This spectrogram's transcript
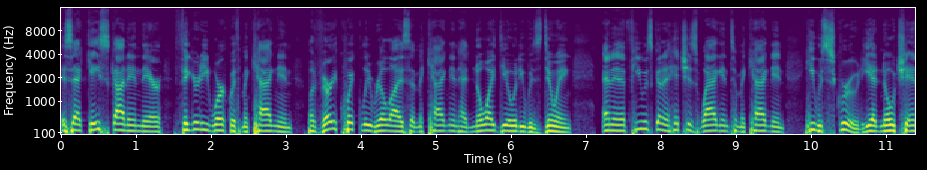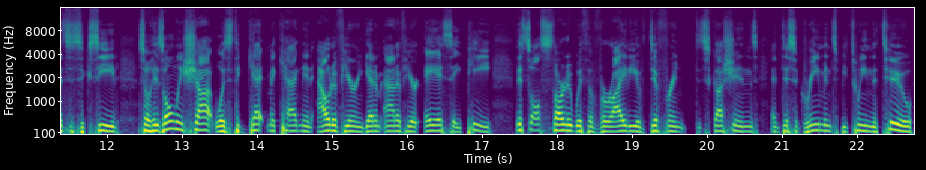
is that Gase got in there, figured he'd work with Maccagnan, but very quickly realized that Maccagnan had no idea what he was doing. And if he was going to hitch his wagon to Maccagnan, he was screwed. He had no chance to succeed. So his only shot was to get Maccagnan out of here and get him out of here ASAP. This all started with a variety of different discussions and disagreements between the two.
